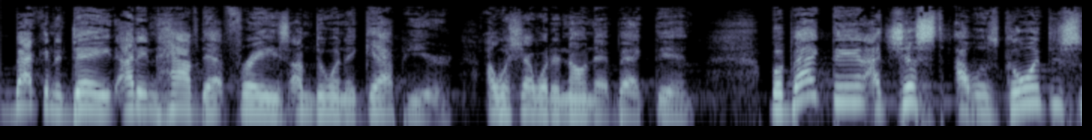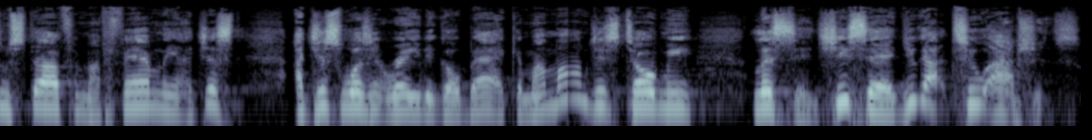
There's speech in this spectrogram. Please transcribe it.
back in the day, I didn't have that phrase, I'm doing a gap year. I wish I would have known that back then. But back then, I just, I was going through some stuff in my family. I just, I just wasn't ready to go back. And my mom just told me, listen, she said, you got two options.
